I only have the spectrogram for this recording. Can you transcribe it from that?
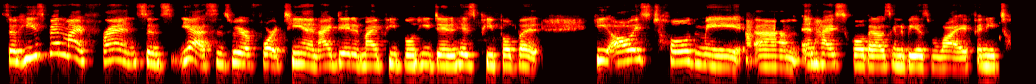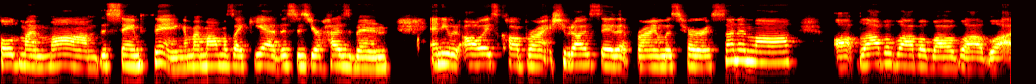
so he's been my friend since yeah, since we were 14. I dated my people, he dated his people, but he always told me um, in high school that I was going to be his wife, and he told my mom the same thing. And my mom was like, "Yeah, this is your husband." And he would always call Brian. She would always say that Brian was her son-in-law. uh, Blah blah blah blah blah blah blah.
